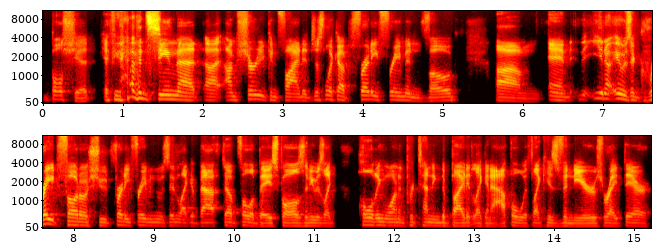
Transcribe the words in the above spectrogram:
bullshit. If you haven't seen that, uh, I'm sure you can find it. Just look up Freddie Freeman Vogue. Um, and you know, it was a great photo shoot. Freddie Freeman was in like a bathtub full of baseballs and he was like holding one and pretending to bite it like an apple with like his veneers right there.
